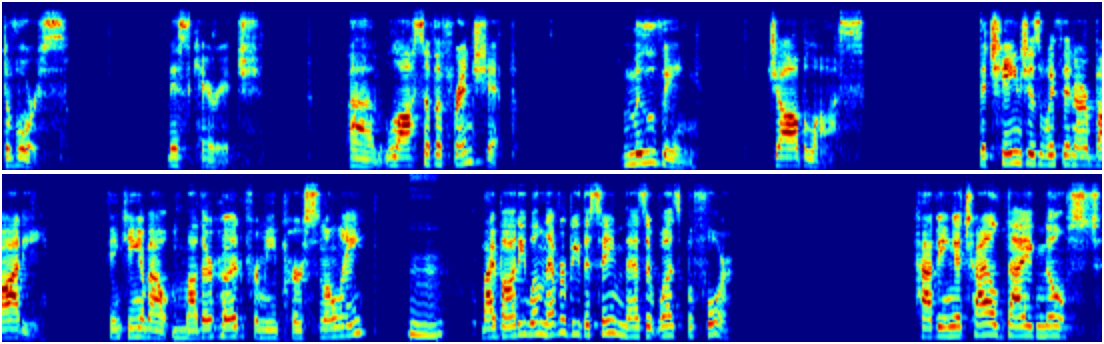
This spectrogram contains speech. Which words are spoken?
divorce, miscarriage, um, loss of a friendship, moving, job loss, the changes within our body. Thinking about motherhood for me personally, mm-hmm. my body will never be the same as it was before. Having a child diagnosed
